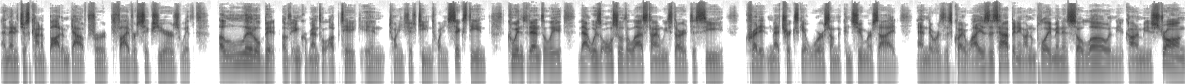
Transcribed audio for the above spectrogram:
And then it just kind of bottomed out for five or six years with a little bit of incremental uptake in 2015, 2016. Coincidentally, that was also the last time we started to see credit metrics get worse on the consumer side. And there was this question why is this happening? Unemployment is so low and the economy is strong.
